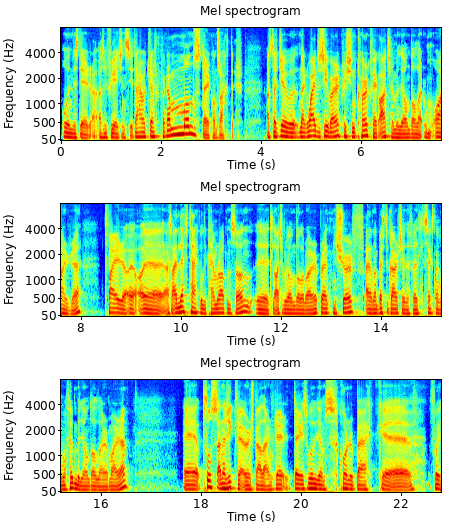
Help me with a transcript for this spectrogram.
och investera alltså free agency. Det har just några monsterkontrakter. kontrakter Alltså det ju när wide receiver Christian Kirk fick 8 miljoner dollar om året. Tvär alltså en left tackle Cam Robinson uh, till 8 miljoner dollar bara Brandon Scherf en av de bästa guards i NFL 16,5 miljoner dollar om året. Eh plus en rikvä örnspelaren Darius Williams cornerback eh, för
